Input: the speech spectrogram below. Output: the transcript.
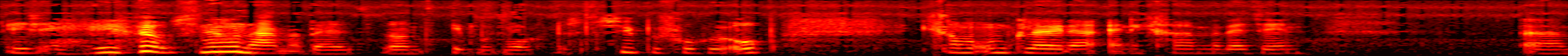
is heel snel naar mijn bed. Want ik moet morgen dus super vroeg weer op. Ik ga me omkleden en ik ga mijn bed in. Ehm,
